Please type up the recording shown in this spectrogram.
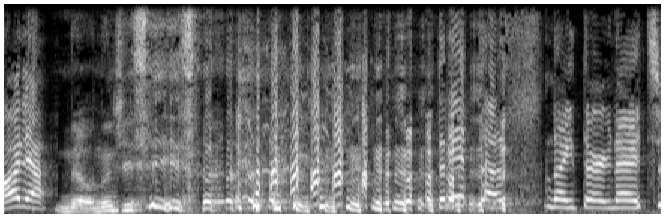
Olha, Não, não disse isso. tretas na internet.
